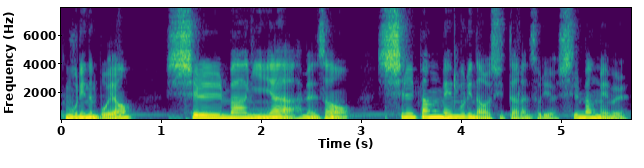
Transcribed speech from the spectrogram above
그럼 우리는 뭐요? 실망이야 하면서 실망 매물이 나올 수 있다라는 소리예요. 실망 매물.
